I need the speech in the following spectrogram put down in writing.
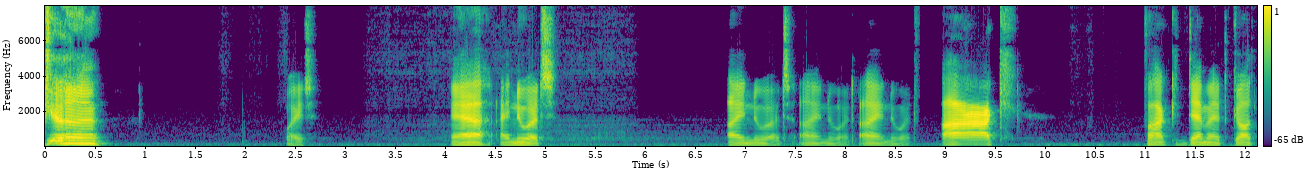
Yeah. Wait. Yeah, I knew it. I knew it. I knew it. I knew it. Fuck. Fuck, damn it, god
